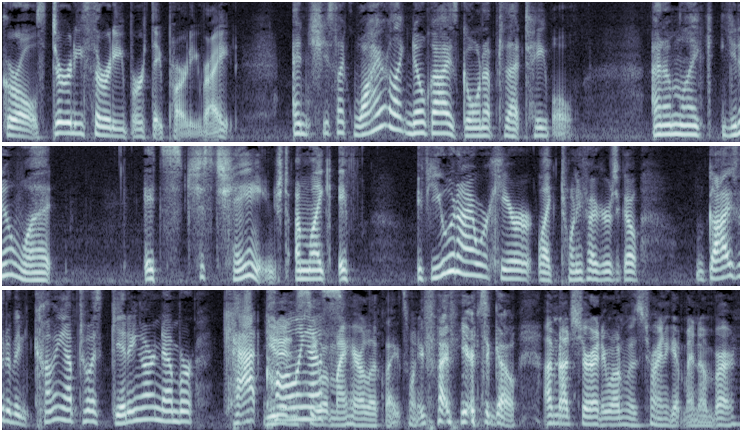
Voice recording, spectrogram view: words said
girls, dirty thirty birthday party, right? And she's like, why are like no guys going up to that table? And I'm like, you know what? It's just changed. I'm like, if if you and I were here like 25 years ago, guys would have been coming up to us, getting our number, cat You calling didn't see us. what my hair looked like 25 years ago. I'm not sure anyone was trying to get my number,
